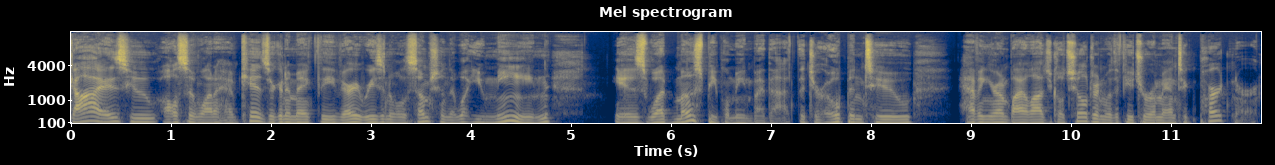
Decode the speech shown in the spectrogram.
guys who also want to have kids are going to make the very reasonable assumption that what you mean is what most people mean by that, that you're open to having your own biological children with a future romantic partner.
